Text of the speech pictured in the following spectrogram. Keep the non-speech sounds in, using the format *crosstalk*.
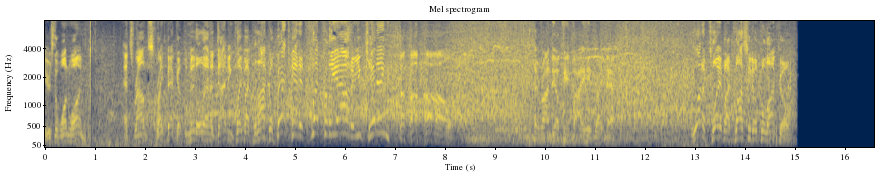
Here's the 1 1. That's rounds right back up the middle and a diving play by Polanco. Backhanded flip for the out. Are you kidding? *laughs* Rondell came by a hit right now. What a play by Placido Polanco.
